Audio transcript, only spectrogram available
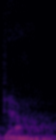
Down.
